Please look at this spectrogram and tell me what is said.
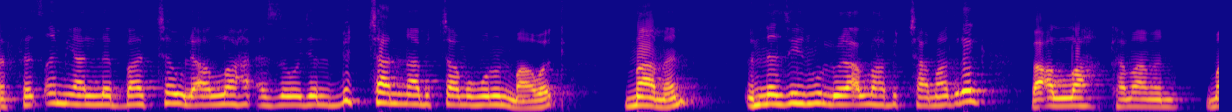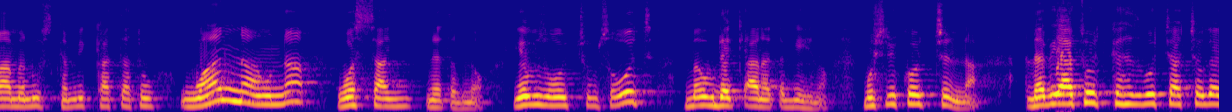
መፈጸም ያለባቸው ለአላህ ዐዘ ወጀል ብቻና ብቻ መሆኑን ማወቅ ማመን እነዚህን ሁሉ ለአላህ ብቻ ማድረግ በአላህ ከማመን ማመን ውስጥ ከሚካተቱ ዋናውና ወሳኝ ነጥብ ነው የብዙዎቹም ሰዎች መውደቂያ ነጥብ ይህ ነው ሙሽሪኮችና ነቢያቶች ከህዝቦቻቸው ጋር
